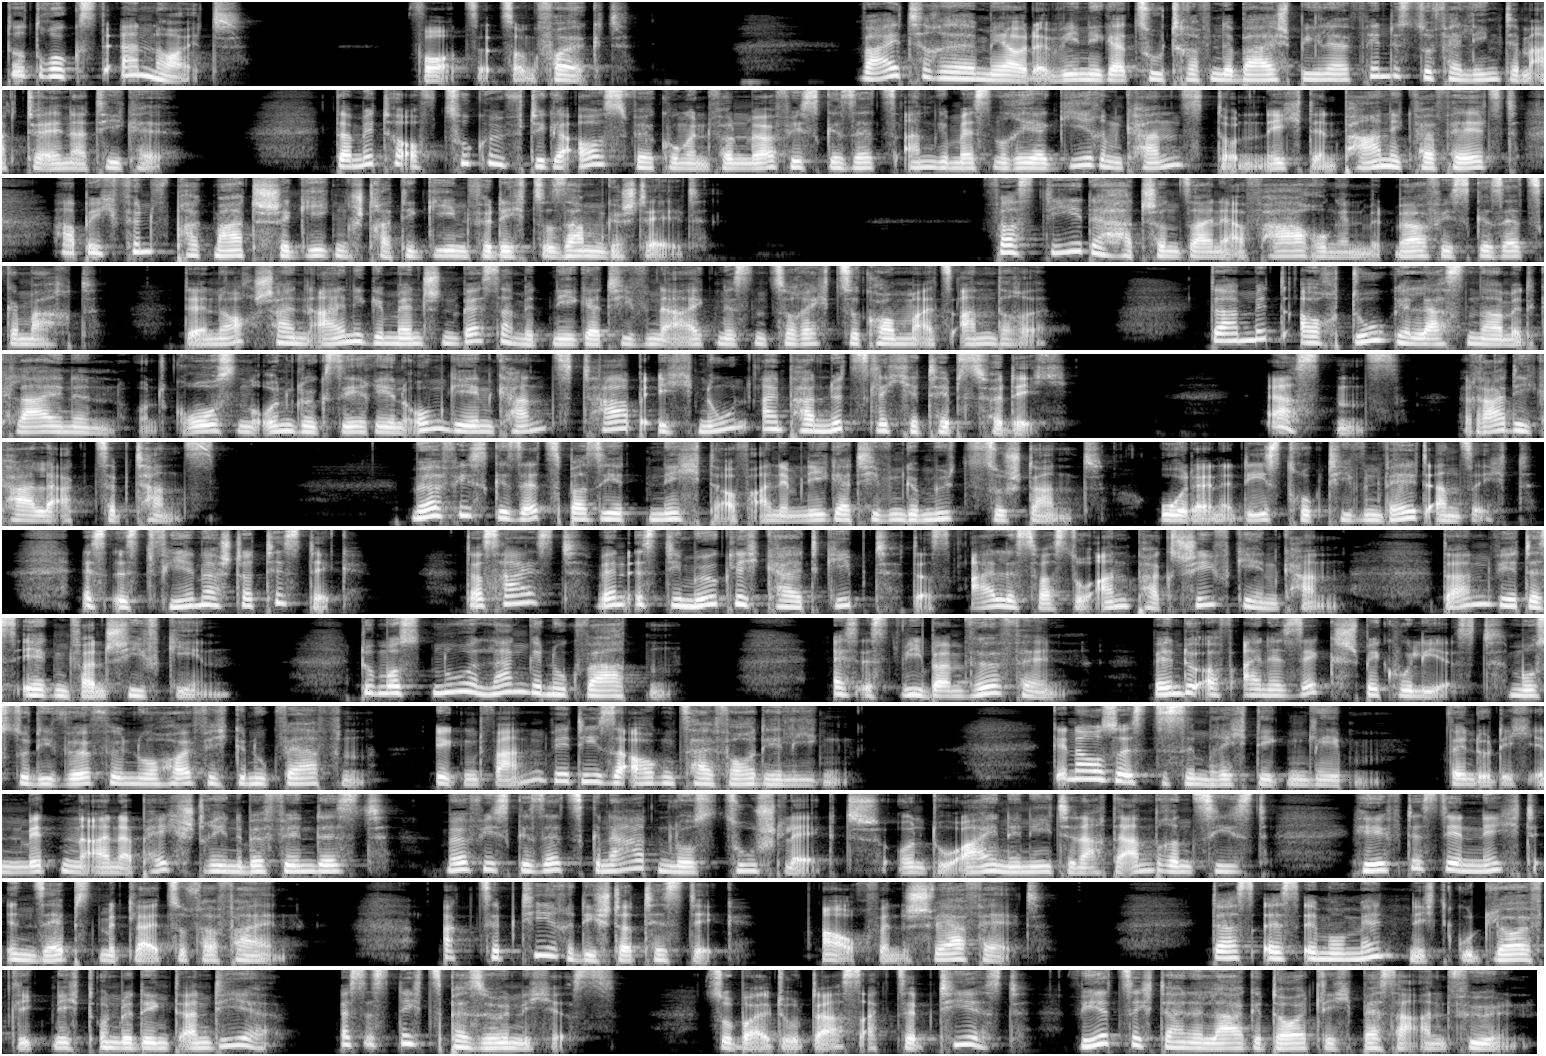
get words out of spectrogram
Du druckst erneut. Fortsetzung folgt. Weitere mehr oder weniger zutreffende Beispiele findest du verlinkt im aktuellen Artikel. Damit du auf zukünftige Auswirkungen von Murphys Gesetz angemessen reagieren kannst und nicht in Panik verfällst, habe ich fünf pragmatische Gegenstrategien für dich zusammengestellt. Fast jeder hat schon seine Erfahrungen mit Murphys Gesetz gemacht. Dennoch scheinen einige Menschen besser mit negativen Ereignissen zurechtzukommen als andere. Damit auch du gelassener mit kleinen und großen Unglücksserien umgehen kannst, habe ich nun ein paar nützliche Tipps für dich. Erstens. Radikale Akzeptanz. Murphys Gesetz basiert nicht auf einem negativen Gemütszustand oder einer destruktiven Weltansicht. Es ist vielmehr Statistik. Das heißt, wenn es die Möglichkeit gibt, dass alles, was du anpackst, schiefgehen kann, dann wird es irgendwann schiefgehen. Du musst nur lang genug warten. Es ist wie beim Würfeln. Wenn du auf eine 6 spekulierst, musst du die Würfel nur häufig genug werfen. Irgendwann wird diese Augenzahl vor dir liegen. Genauso ist es im richtigen Leben. Wenn du dich inmitten einer Pechsträhne befindest, Murphys Gesetz gnadenlos zuschlägt und du eine Niete nach der anderen ziehst, hilft es dir nicht, in Selbstmitleid zu verfallen. Akzeptiere die Statistik, auch wenn es schwer fällt. Dass es im Moment nicht gut läuft, liegt nicht unbedingt an dir. Es ist nichts Persönliches. Sobald du das akzeptierst, wird sich deine Lage deutlich besser anfühlen.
